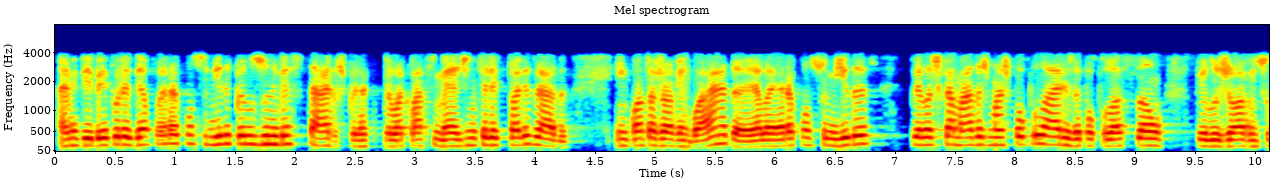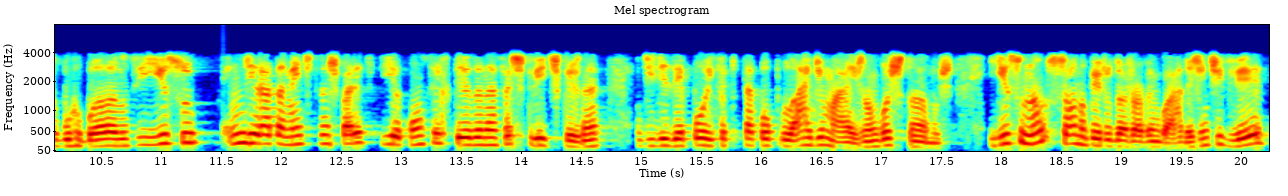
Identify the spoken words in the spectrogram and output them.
a MPB, por exemplo, era consumida pelos universitários, pela, classe média intelectualizada, enquanto a Jovem Guarda ela era consumida pelas camadas mais populares da população, pelos jovens suburbanos, e isso indiretamente transparecia, com certeza, nessas críticas, né? De dizer, pô, isso aqui está popular demais, não gostamos. E isso não só no período da Jovem Guarda, a gente vê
